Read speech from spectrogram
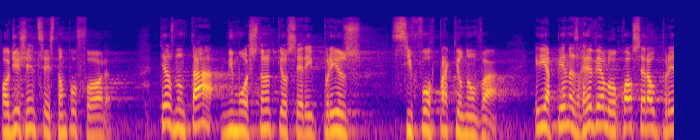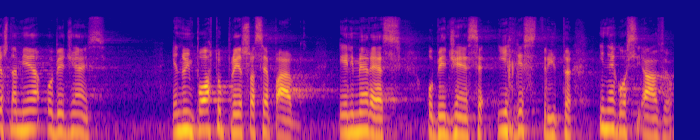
Paulo diz, gente, vocês estão por fora. Deus não está me mostrando que eu serei preso se for para que eu não vá. Ele apenas revelou qual será o preço da minha obediência. E não importa o preço a ser pago, ele merece obediência irrestrita, inegociável.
